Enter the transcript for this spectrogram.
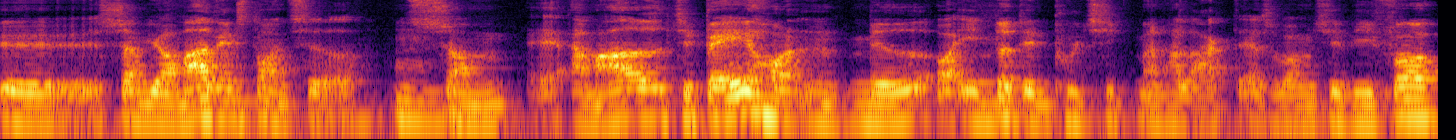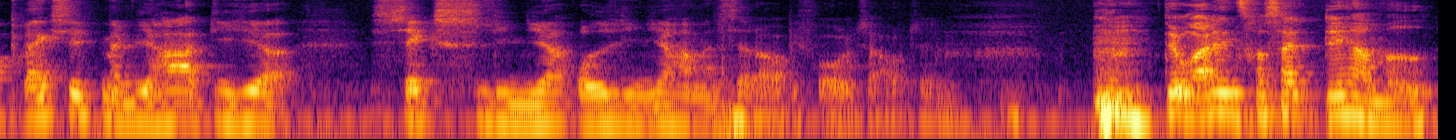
øh, som jo er meget venstreorienteret, mm. som er meget tilbageholden med at ændre den politik, man har lagt. Altså hvor man siger, vi er for Brexit, men vi har de her seks linjer, røde linjer, har man sat op i forhold til aftalen. Det er jo ret interessant det her med,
